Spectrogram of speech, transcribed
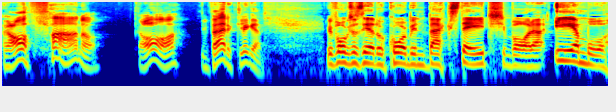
Ja, fan då. Ja, verkligen. Vi får också se då Corbin backstage vara emo.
